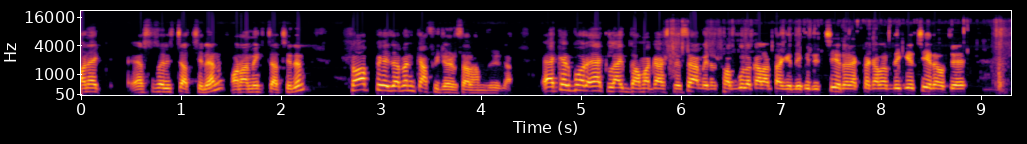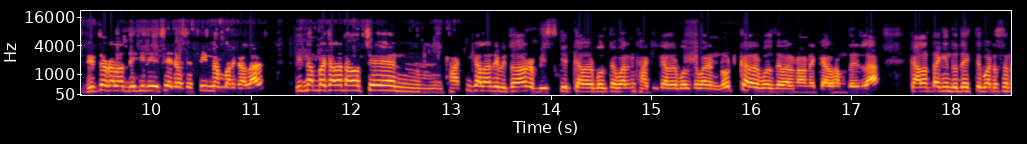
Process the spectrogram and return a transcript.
অনেক অ্যাসেসরিজ চাচ্ছিলেন, অনামিক চাচ্ছিলেন, সব পেয়ে যাবেন কাফি আলহামদুলিল্লাহ। একের পর এক লাইভ ধামাকা আসতেছে, আমি এটা সবগুলো কালারটা আগে দেখিয়ে দিচ্ছি, এটার একটা কালার দেখিয়েছি, এটা হচ্ছে দ্বিতীয় কালার দেখিয়ে দিয়েছি, এটা হচ্ছে তিন নাম্বার কালার তিন নাম্বার কালারটা হচ্ছে খাকি কালারের ভিতর বিস্কিট কালার বলতে পারেন, খাকি কালার বলতে পারেন নোট কালার বলতে পারেন অনেকে, আলহামদুলিল্লাহ। কালারটা কিন্তু দেখতে পাচ্ছেন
